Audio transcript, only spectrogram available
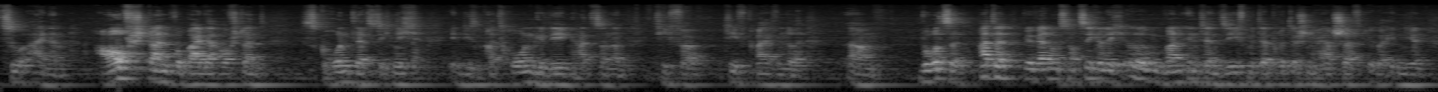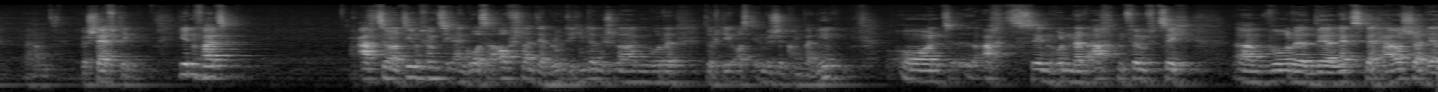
zu einem Aufstand, wobei der Aufstand das Grund letztlich nicht in diesen Patronen gelegen hat, sondern tiefer, tiefgreifendere ähm, Wurzel hatte. Wir werden uns noch sicherlich irgendwann intensiv mit der britischen Herrschaft über Indien ähm, beschäftigen. Jedenfalls 1857 ein großer Aufstand, der blutig niedergeschlagen wurde durch die Ostindische Kompanie. Und 1858 äh, wurde der letzte Herrscher der,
